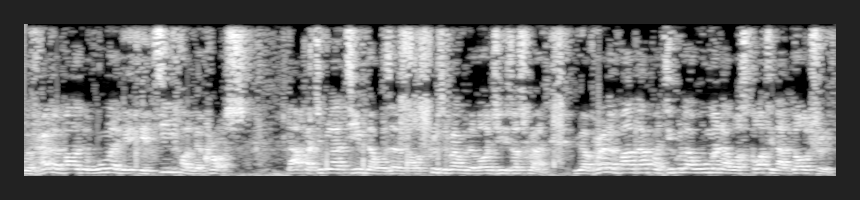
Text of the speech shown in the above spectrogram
We've heard about the woman, the, the thief on the cross that particular thief that was, that was crucified with the Lord Jesus Christ. You have heard about that particular woman that was caught in adultery.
